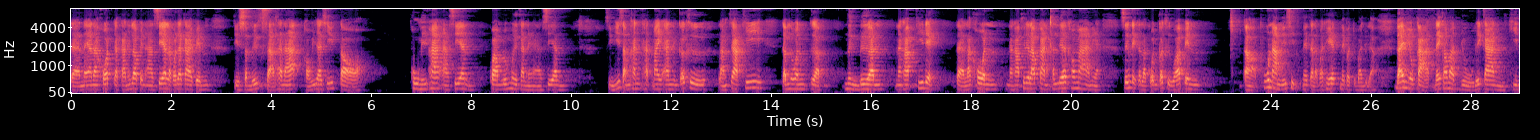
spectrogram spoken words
แต่ในอนาคตจากการที่เราเป็นอาเซียนเราก็จะกลายเป็นจิตสำนึกสาธารณะของวิชาชีพต่อภูมิภาคอาเซียน ความร่วมมือกันในอาเซียน สิ่งที่สำคัญถัดมาอีกอันหนึ่งก็คือ หลังจากที่จำนวนเกือบหนึ่งเดือนนะครับ ที่เด็กแต่ละคนนะครับ ที่ได้รับการคัดเลือกเข้ามาเนี่ย ซึ่งเด็กแต่ละคนก็ถือว่าเป็นผู้นำนิสิตในแต่ละประเทศในปัจจุบันอยู่แล้ว ได้มีโอกาสได้เข้ามาอยู่ด้วยกันกิน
